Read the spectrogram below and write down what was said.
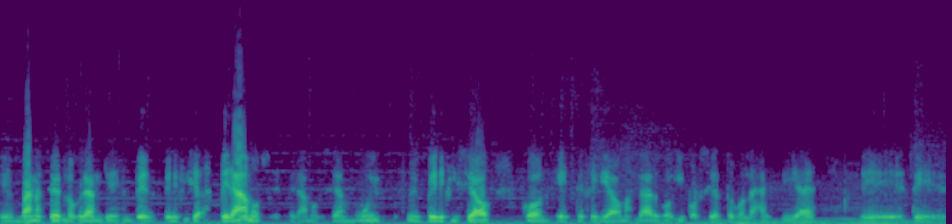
eh, van a ser los grandes beneficiados. Esperamos, esperamos que sean muy beneficiados con este feriado más largo y, por cierto, con las actividades de,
